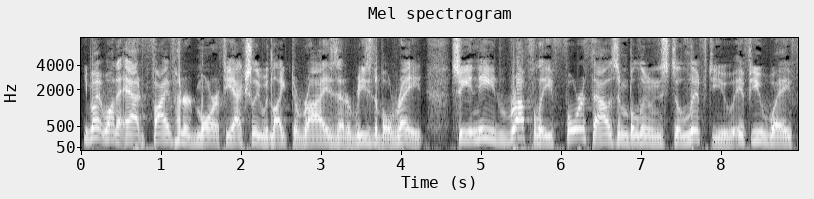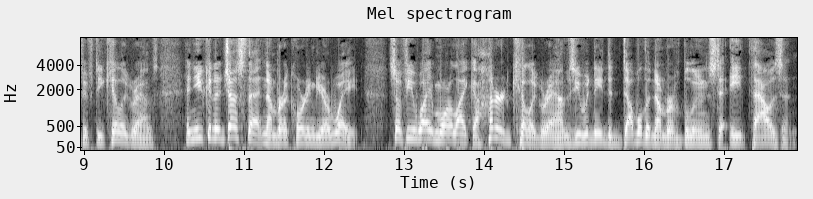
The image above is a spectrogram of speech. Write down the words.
You might want to add 500 more if you actually would like to rise at a reasonable rate. So you need roughly 4,000 balloons to lift you if you weigh 50 kilograms. And you can adjust that number according to your weight. So if you weigh more like 100 kilograms, you would need to double the number of balloons to 8,000.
